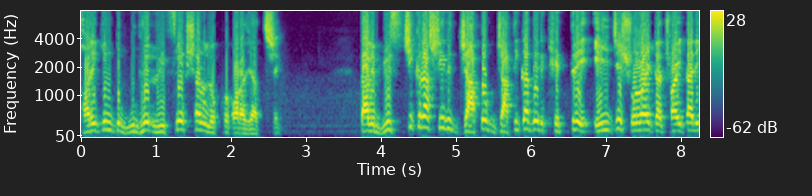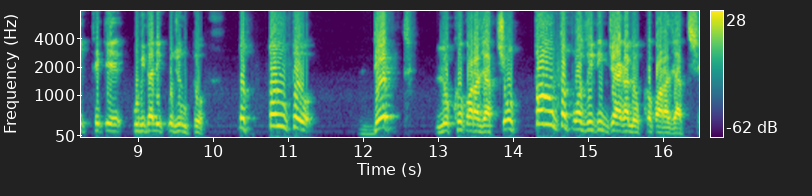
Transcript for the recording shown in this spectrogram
ঘরে কিন্তু বুধের রিফ্লেকশন লক্ষ্য করা যাচ্ছে। তাহলে বৃশ্চিক রাশির জাতক জাতিকাদের ক্ষেত্রে এই যে সময়টা ছয় তারিখ থেকে কুড়ি তারিখ পর্যন্ত অত্যন্ত ডেপথ লক্ষ্য করা যাচ্ছে, অত্যন্ত পজিটিভ জায়গা লক্ষ্য করা যাচ্ছে।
